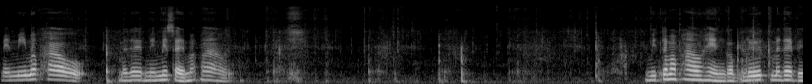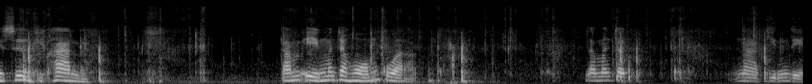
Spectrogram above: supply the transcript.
ไม่มีมะพร้าวไม่ได้ไม่ไม่ใส่มะพร้าวมีแต่มะพร้าวแห้งกับเลือดไม่ได้ไปซื้อขี้ข้านเลยตำเองมันจะหอมกว่า แล้วมันจะน่ากินดี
